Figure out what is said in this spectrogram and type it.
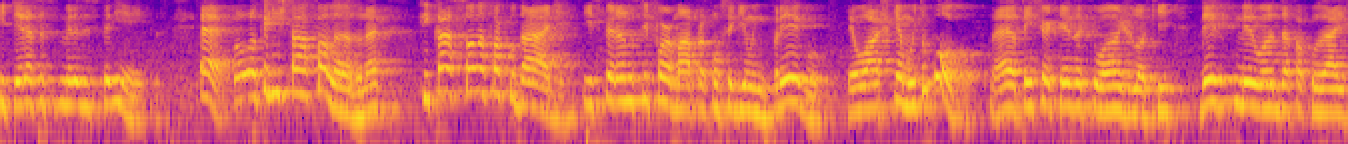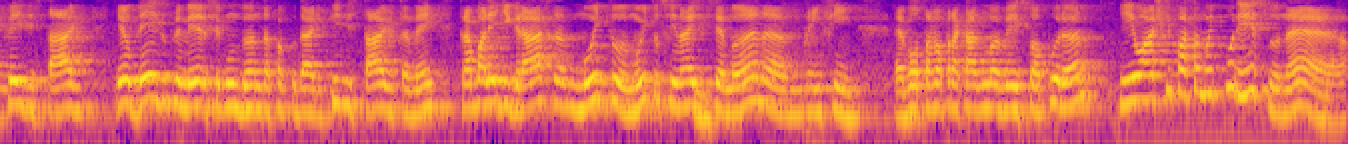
e ter essas primeiras experiências. É, o que a gente estava falando, né? Ficar só na faculdade e esperando se formar para conseguir um emprego, eu acho que é muito pouco. Né? Eu tenho certeza que o Ângelo aqui, desde o primeiro ano da faculdade, fez estágio. Eu, desde o primeiro, segundo ano da faculdade, fiz estágio também. Trabalhei de graça muito, muitos finais de semana, enfim. É, voltava para casa uma vez só por ano. E eu acho que passa muito por isso, né?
